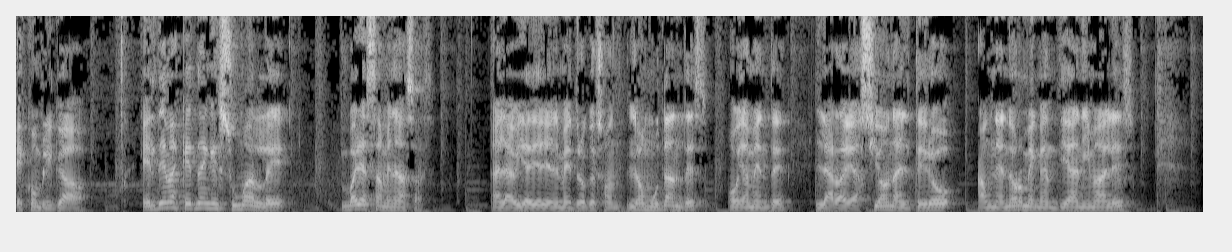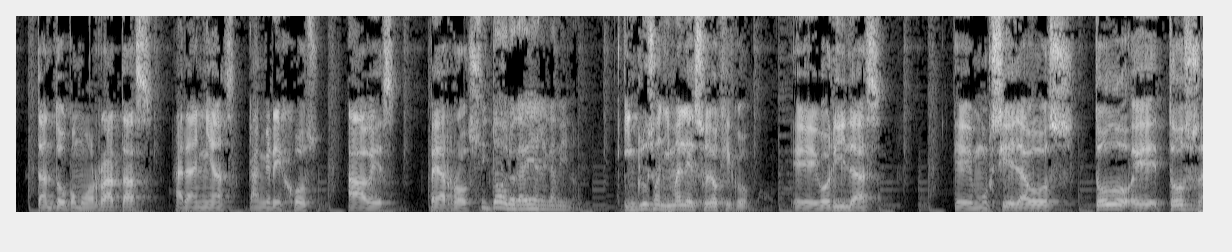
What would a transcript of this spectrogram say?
es complicado. El tema es que tienen que sumarle varias amenazas a la vida diaria del metro, que son los mutantes, obviamente, la radiación alteró a una enorme cantidad de animales, tanto como ratas, arañas, cangrejos, aves, perros, Sí, todo lo que había en el camino. incluso animales de zoológico, eh, gorilas, eh, murciélagos, todo, eh, todos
